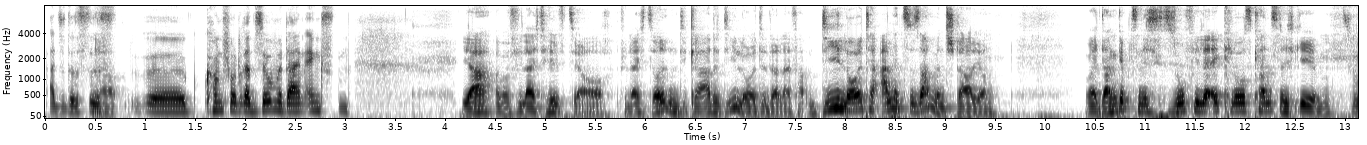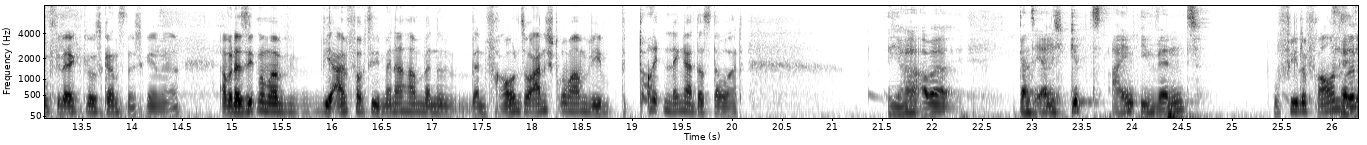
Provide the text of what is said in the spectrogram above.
Also das ist äh, Konfrontation mit deinen Ängsten. Ja, aber vielleicht hilft es ja auch. Vielleicht sollten die gerade die Leute dann einfach, die Leute alle zusammen ins Stadion. Weil dann gibt es nicht so viele Ecklos, kann es nicht geben. So viele Ecklos kann es nicht geben, ja. Aber da sieht man mal, wie einfach die Männer haben, wenn, wenn Frauen so Anstrom haben, wie bedeutend länger das dauert. Ja, aber ganz ehrlich, gibt es ein Event, wo viele Frauen sind?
